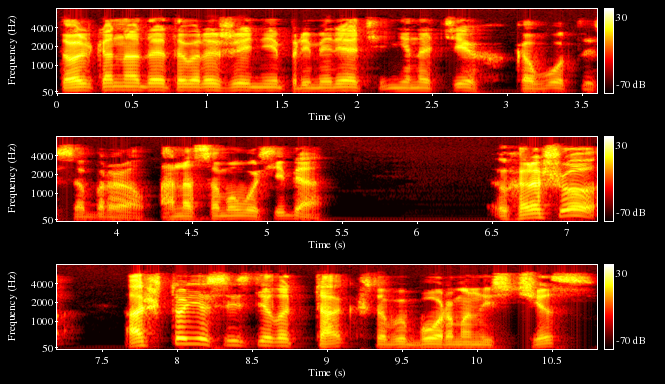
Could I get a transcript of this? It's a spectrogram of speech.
Только надо это выражение примерять не на тех, кого ты собрал, а на самого себя. Хорошо, а что если сделать так, чтобы Борман исчез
